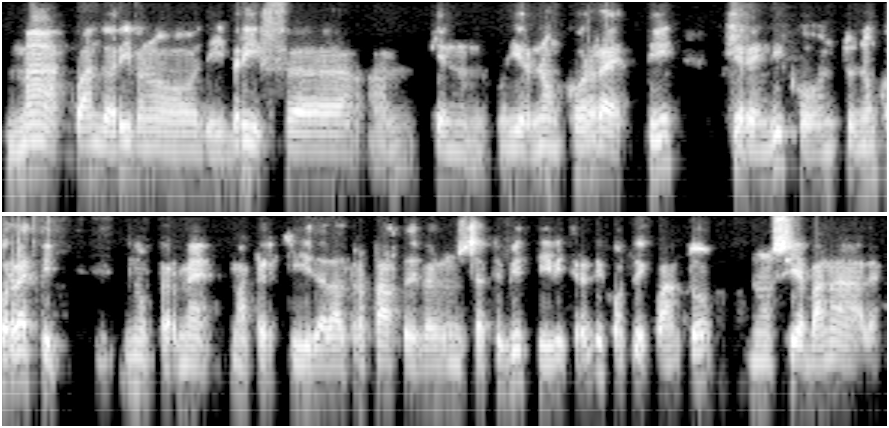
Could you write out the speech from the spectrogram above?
ma quando arrivano dei brief uh, che, dire, non corretti, ti rendi conto, non corretti non per me, ma per chi dall'altra parte deve avere certi obiettivi, ti rendi conto di quanto non sia banale.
